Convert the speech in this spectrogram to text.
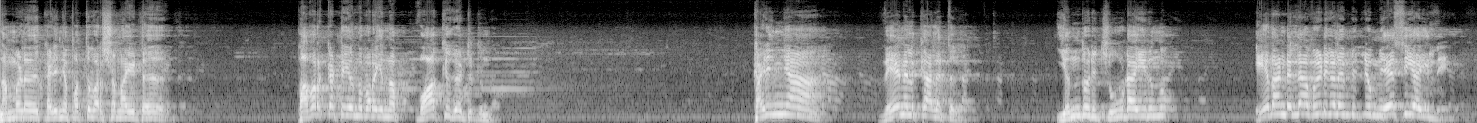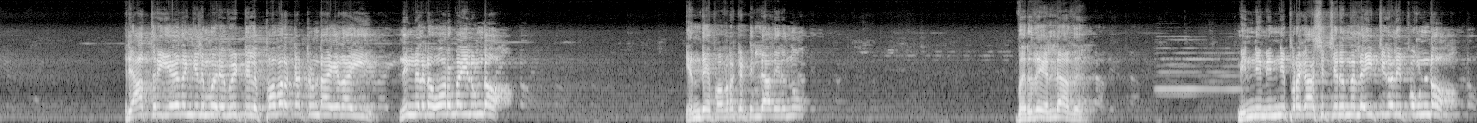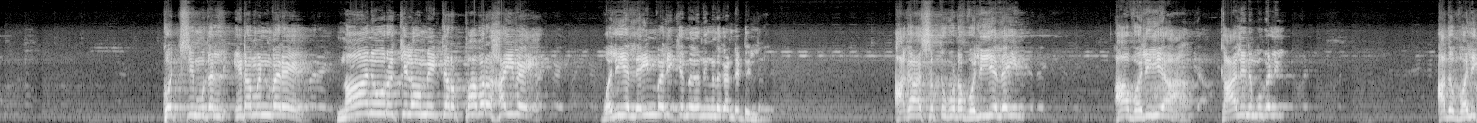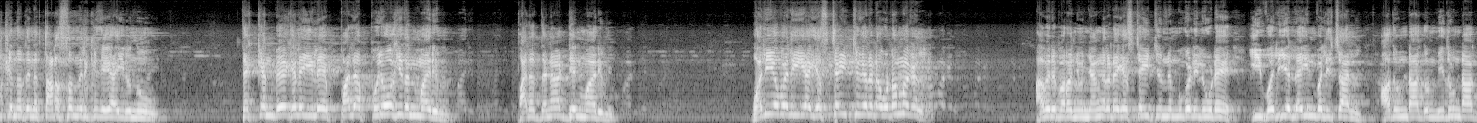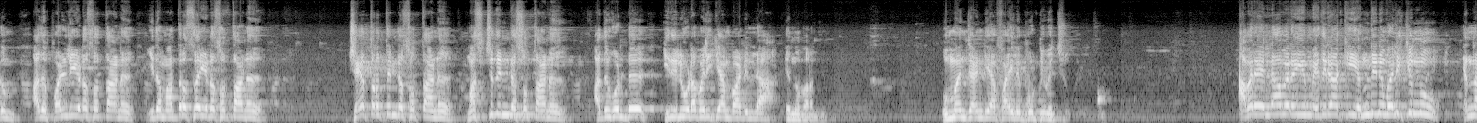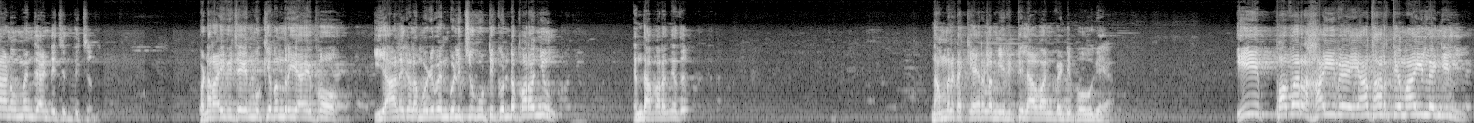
നമ്മൾ കഴിഞ്ഞ പത്ത് വർഷമായിട്ട് പവർ കട്ട് എന്ന് പറയുന്ന വാക്ക് കേട്ടിട്ടുണ്ടോ? കഴിഞ്ഞ വേനൽക്കാലത്ത് എന്തൊരു ചൂടായിരുന്നു. ഏതാണ്ട് എല്ലാ വീടുകളിലും എ സി ആയില്ലേ? രാത്രി ഏതെങ്കിലും ഒരു വീട്ടിൽ പവർ കട്ട് ഉണ്ടായതായി നിങ്ങളുടെ ഓർമ്മയിലുണ്ടോ? എന്തേ പവർ കട്ടില്ലാതിരുന്നു വെറുതെ അല്ലാതെ മിന്നി മിന്നി പ്രകാശിച്ചിരുന്ന ലൈറ്റുകൾ ഇപ്പൊ ഉണ്ടോ? കൊച്ചി മുതൽ ഇടമൺ വരെ നാനൂറ് കിലോമീറ്റർ പവർ ഹൈവേ. വലിയ ലൈൻ വലിക്കുന്നത് നിങ്ങൾ കണ്ടിട്ടില്ല. ആകാശത്തുകൂടെ വലിയ ലൈൻ. ആ വലിയ കാലിന് മുകളിൽ അത് വലിക്കുന്നതിന് തടസ്സം നിൽക്കുകയായിരുന്നു. തെക്കൻ മേഖലയിലെ പല പുരോഹിതന്മാരും പല ധനാഢ്യന്മാരും. വലിയ വലിയ എസ്റ്റേറ്റുകളുടെ ഉടമകൾ അവർ പറഞ്ഞു ഞങ്ങളുടെ എസ്റ്റേറ്റിന് മുകളിലൂടെ ഈ വലിയ ലൈൻ വലിച്ചാൽ അതുണ്ടാകും ഇതുണ്ടാകും. അത് പള്ളിയുടെ സ്വത്താണ് ഇത് മദ്രസയുടെ സ്വത്താണ് ക്ഷേത്രത്തിന്റെ സ്വത്താണ് മസ്ജിദിന്റെ സ്വത്താണ്. അതുകൊണ്ട് ഇതിലൂടെ വലിക്കാൻ പാടില്ല എന്ന് പറഞ്ഞു. ഉമ്മൻചാണ്ടി ആ ഫയൽ പൂട്ടിവെച്ചു. അവരെ എല്ലാവരെയും എതിരാക്കി എന്തിനു വലിക്കുന്നു എന്നാണ് ഉമ്മൻചാണ്ടി ചിന്തിച്ചത്. പിണറായി വിജയൻ മുഖ്യമന്ത്രിയായപ്പോ ഈ ആളുകളെ മുഴുവൻ വിളിച്ചു കൂട്ടിക്കൊണ്ട് പറഞ്ഞു. എന്താ പറഞ്ഞത്? നമ്മളുടെ കേരളം ഇരുട്ടിലാവാൻ വേണ്ടി പോവുകയാണ്. ഈ പവർ ഹൈവേ യാഥാർത്ഥ്യമായില്ലെങ്കിൽ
